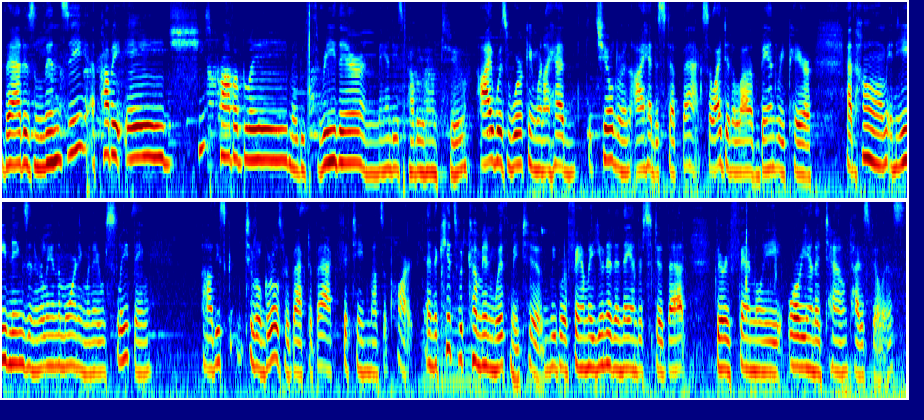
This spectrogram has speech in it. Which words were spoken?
That is Lindsay, uh, probably age, she's probably maybe three there, and Mandy's probably around two. I was working when I had the children, I had to step back, so I did a lot of band repair at home in the evenings and early in the morning when they were sleeping. Uh, these two little girls were back to back, 15 months apart. And the kids would come in with me too. We were a family unit and they understood that. Very family oriented town Titusville is.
